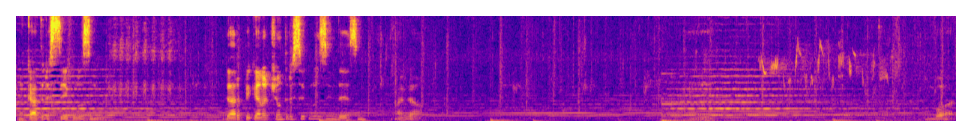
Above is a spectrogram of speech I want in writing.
Vem cá, triciclozinho. Eu era pequeno, eu tinha um triciclozinho desse. Legal. Bora.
